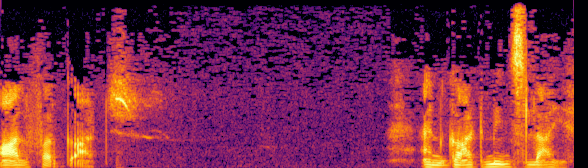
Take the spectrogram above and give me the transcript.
all for God and God means life.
